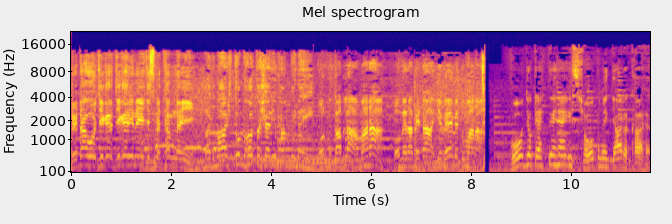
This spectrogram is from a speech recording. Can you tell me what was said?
बेटा वो जिगर जिगर ही नहीं जिसमें थम नहीं। बदमाश तुम हो तो शरीफ हम भी नहीं। और मुकाबला हमारा ओ मेरा बेटा ये वह में तुम्हारा। वो जो कहते हैं इस शौक में क्या रखा है?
